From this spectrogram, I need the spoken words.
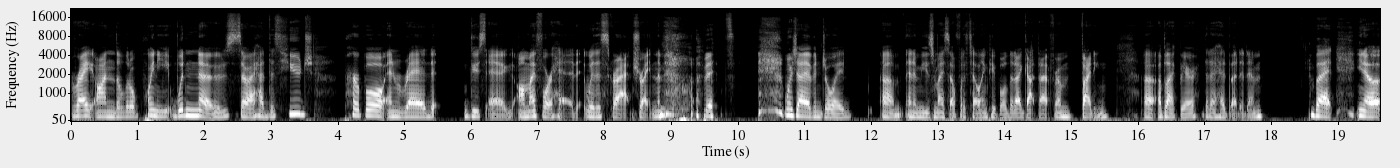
right on the little pointy wooden nose. So I had this huge purple and red goose egg on my forehead with a scratch right in the middle of it, which I have enjoyed um, and amused myself with telling people that I got that from fighting uh, a black bear that I had butted him. But, you know,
